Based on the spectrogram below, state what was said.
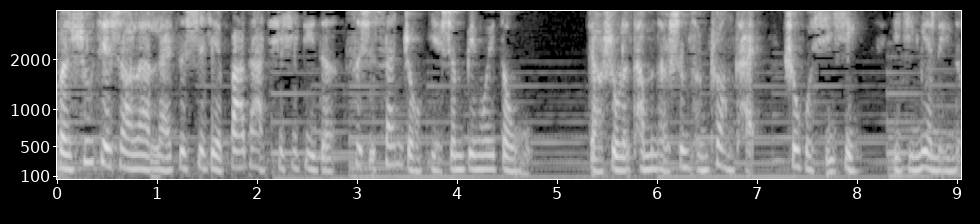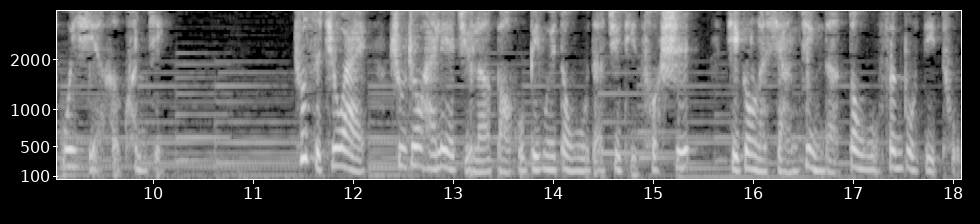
本书介绍了来自世界八大栖息地的四十三种野生濒危动物，讲述了它们的生存状态、生活习性以及面临的危险和困境。除此之外，书中还列举了保护濒危动物的具体措施，提供了详尽的动物分布地图。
